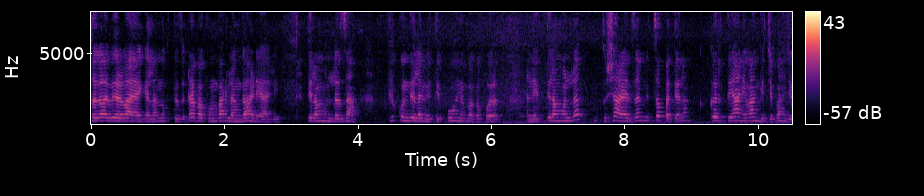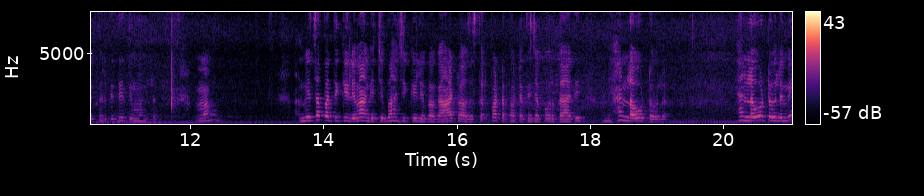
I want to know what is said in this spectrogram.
सगळा वेळ वाया गेला नुकतेच डबा पण भरला आणि गाडी आली. तिला म्हणलं जा फेकून दिलं मी ती पोहे बघा परत. आणि तिला म्हणलं तू शाळेत जा मी चपात्याला करते आणि वांग्याची भाजी करते देते म्हणलं. मग मी चपाती केली वांग्याची भाजी केली बघा आठ वाजता तर पटापाटा त्याच्या पुरतं आधी आणि ह्यांना उठवलं. ह्यांना उठवलं मी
